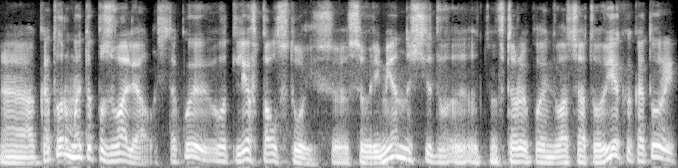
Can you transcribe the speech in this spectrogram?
которым это позволялось. Такой вот Лев Толстой современности, второй половины 20 века, который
